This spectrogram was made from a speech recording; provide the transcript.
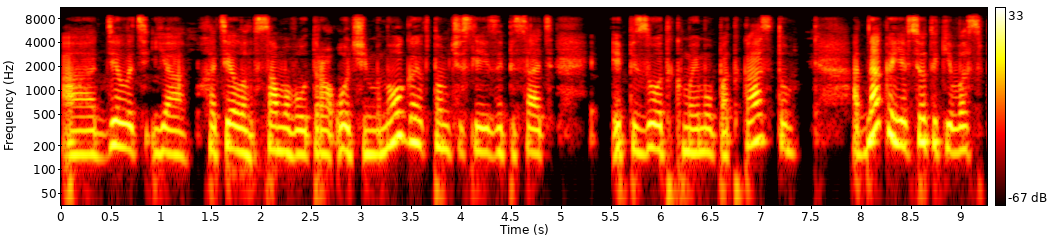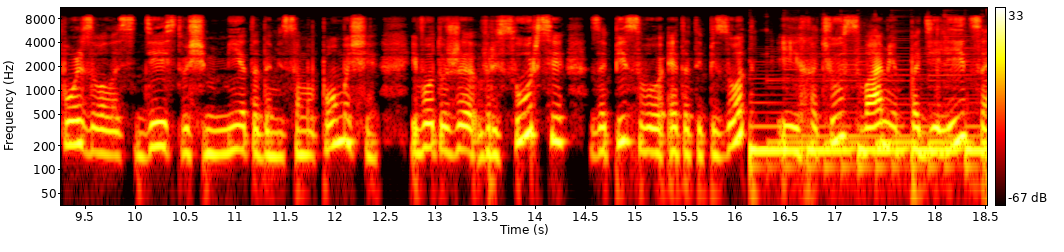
А делать я хотела с самого утра очень многое, в том числе и записать эпизод к моему подкасту. Однако я все-таки воспользовалась действующими методами самопомощи, и вот уже в ресурсе записываю этот эпизод и хочу с вами поделиться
